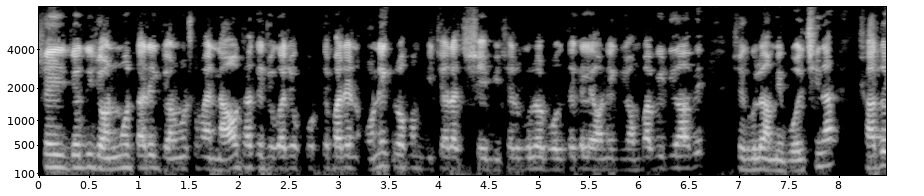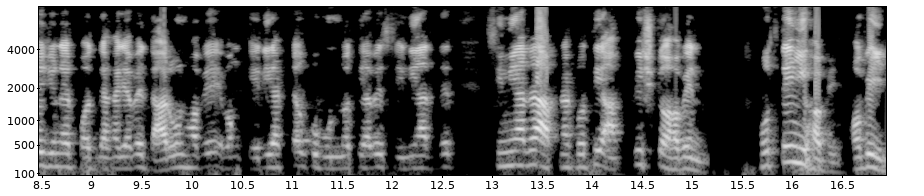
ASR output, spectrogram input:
সেই যদি জন্ম তারিখ জন্ম সময় নাও থাকে যোগাযোগ করতে পারেন। অনেক রকম বিচার আছে। সেই বিচারগুলো বলতে গেলে অনেক লম্বা ভিডিও হবে, সেগুলো আমি বলছি না। সাতই জুনের পর দেখা যাবে দারুণ হবে এবং কেরিয়ারটাও খুব উন্নতি হবে। সিনিয়রদের সিনিয়ররা আপনার প্রতি আকৃষ্ট হবেন। হতেই হবে, হবেই।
